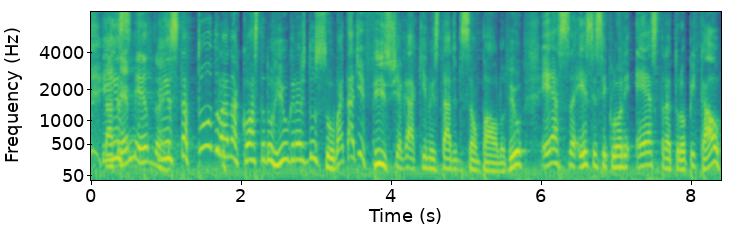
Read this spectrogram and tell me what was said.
dá Isso- até medo. Isso tá tudo lá na costa do Rio Grande do Sul, mas tá difícil chegar aqui no estado de São Paulo, viu? Essa, esse ciclone extratropical,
